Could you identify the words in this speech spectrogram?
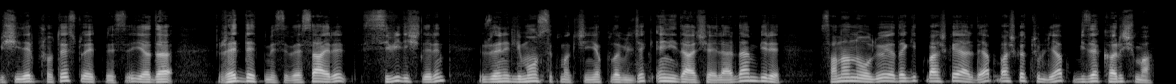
bir şeyleri protesto etmesi ya da reddetmesi vesaire sivil işlerin üzerine limon sıkmak için yapılabilecek en ideal şeylerden biri. Sana ne oluyor ya da git başka yerde yap, başka türlü yap, bize karışma.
